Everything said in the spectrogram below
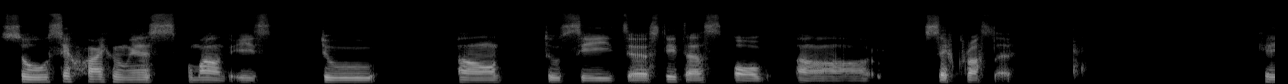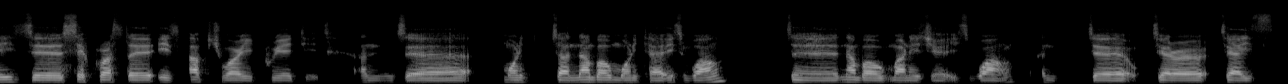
So ceph-s command is to uh, to see the status of uh, Ceph cluster. Okay, the Ceph cluster is actually created and the, the number of monitor is one, the number of manager is one, and the, there, there is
